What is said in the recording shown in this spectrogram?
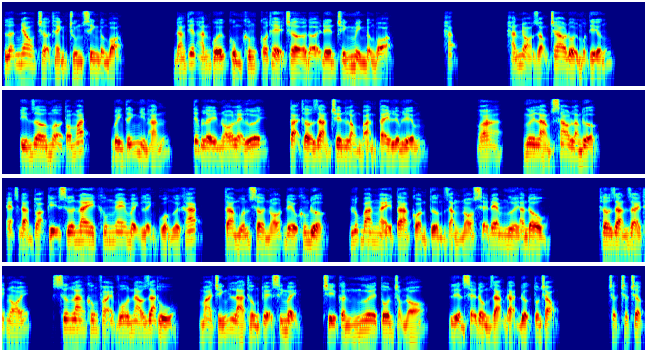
lẫn nhau trở thành chúng sinh đồng bọn. Đáng tiếc hắn cuối cùng không có thể chờ đợi đến chính mình đồng bọn. Hắc. Hắn nhỏ giọng trao đổi một tiếng. In giờ mở to mắt bình tĩnh nhìn hắn tiếp lấy nó lẻ lưỡi tại thờ giản trên lòng bàn tay liếm liếm. "Oa, ngươi làm sao làm được? S đàn tọa kỵ xưa nay không nghe mệnh lệnh của người khác ta muốn sờ nó đều không được lúc ban ngày ta còn tưởng rằng nó sẽ đem ngươi ăn đâu. Thờ giản giải thích nói Sương lang không phải vô não gia thú mà chính là thông tuệ sinh mệnh chỉ cần ngươi tôn trọng nó liền sẽ đồng dạng đạt được tôn trọng. Chậc chậc chậc,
